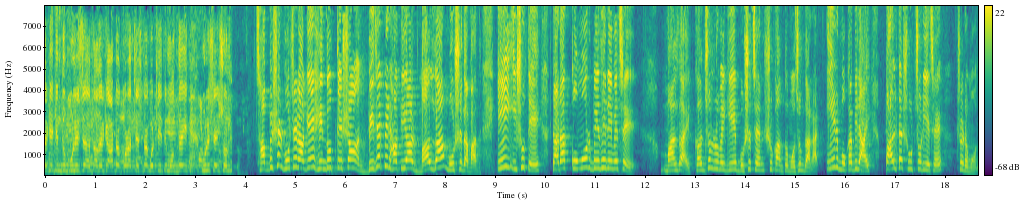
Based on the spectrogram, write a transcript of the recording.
তাদেরকে কিন্তু পুলিশ তাদেরকে আটক করার চেষ্টা করছে। ইতিমধ্যেই পুলিশ এই ছাব্বিশের ভোটের আগে হিন্দুত্বেশন বিজেপির হাতিয়ার মালদা, মুর্শিদাবাদ। এই ইস্যুতে তারা কোমর বেঁধে নেমেছে। মালদায় কন্ট্রোল রুমে গিয়ে বসেছেন সুকান্ত মজুমদার। আর এর মোকাবিলায় পাল্টা সুর চড়িয়েছে তৃণমূল।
